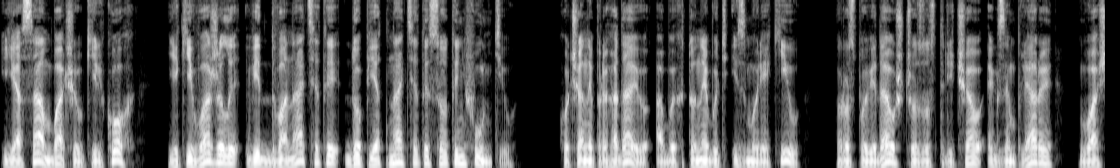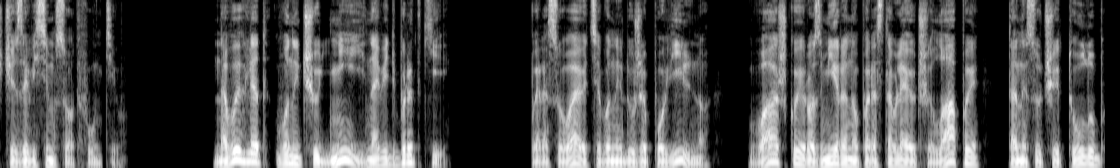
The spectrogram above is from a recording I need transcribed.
Я сам бачив кількох, які важили від 12 до 15 сотень фунтів, хоча не пригадаю, аби хто небудь із моряків розповідав, що зустрічав екземпляри важче за 800 фунтів. На вигляд, вони чудні й навіть бридкі. Пересуваються вони дуже повільно, важко й розмірено переставляючи лапи та несучи тулуб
